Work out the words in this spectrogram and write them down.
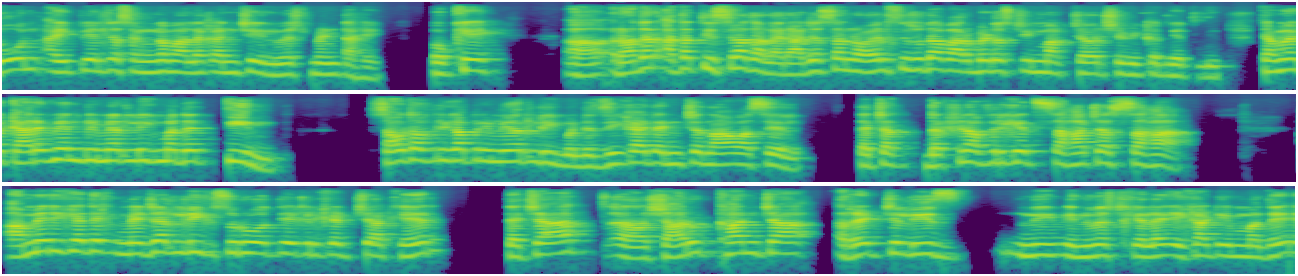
दोन आय पी एलच्या संघ मालकांची इन्व्हेस्टमेंट आहे. ओके रादर आता तिसरा झालाय. राजस्थान रॉयल्सने सुद्धा बार्बेडोस टीम मागच्या वर्षी विकत घेतली. त्यामुळे कॅरेबियन प्रीमियर लीगमध्ये तीन. साऊथ आफ्रिका प्रीमियर लीग म्हणजे जी काय त्यांचे नाव असेल त्याच्यात दक्षिण आफ्रिकेत सहाच्या सहा. अमेरिकेत एक मेजर लीग सुरू होती क्रिकेटची अखेर. त्याच्यात शाहरुख खानच्या रेड चिलीजनी इन्व्हेस्ट केलंय एका टीममध्ये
